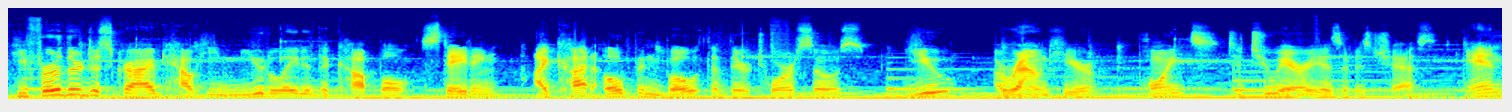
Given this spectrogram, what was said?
He further described how he mutilated the couple, stating, I cut open both of their torsos. You, around here, points to two areas of his chest. And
